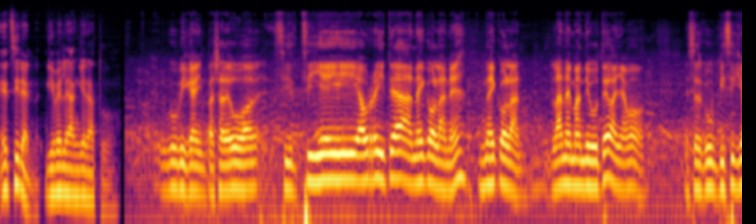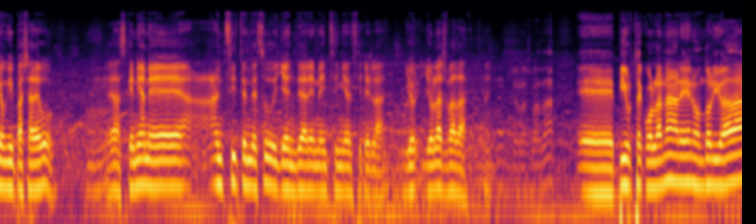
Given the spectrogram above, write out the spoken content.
ez ziren gibelean geratu. Gu bikain, pasa dugu, zirtzilei aurre egitea nahiko lan, eh? Nahiko lan. Lan eman digute, baina mo, ez ez gu biziki ongi pasa dugu. E, azkenean e, antziten dezu jendearen aintzinean zirela, jo, jolas bada. E, bi urteko lanaren ondorioa da,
